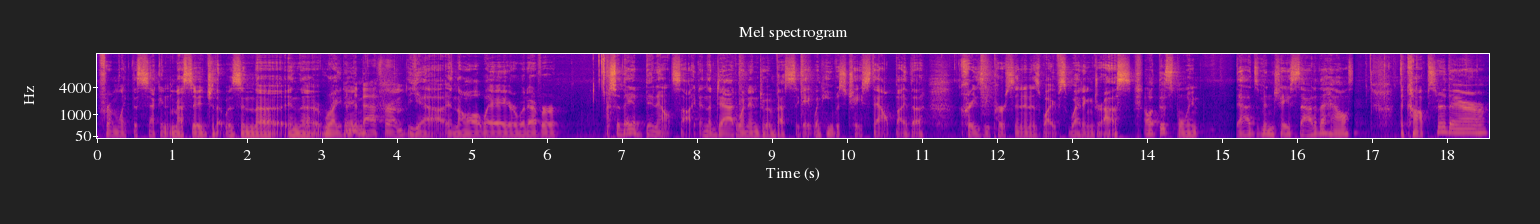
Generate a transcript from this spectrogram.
from like the second message that was in the in the writing. In the bathroom. Yeah, in the hallway or whatever. So they had been outside, and the dad went in to investigate when he was chased out by the crazy person in his wife's wedding dress. Now, at this point, dad's been chased out of the house. The cops are there,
